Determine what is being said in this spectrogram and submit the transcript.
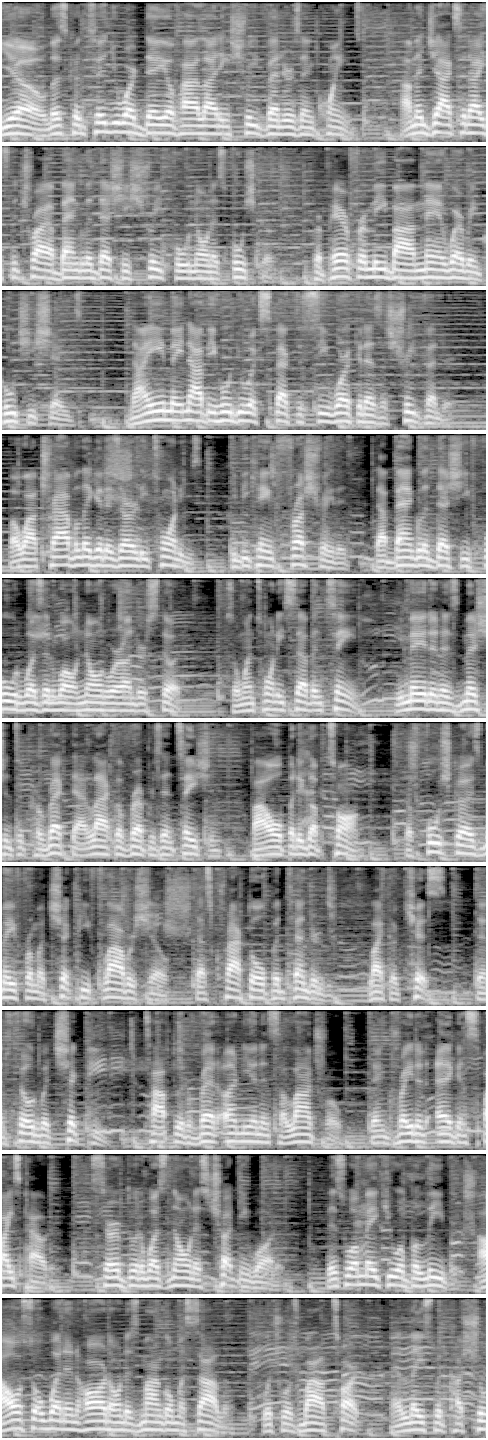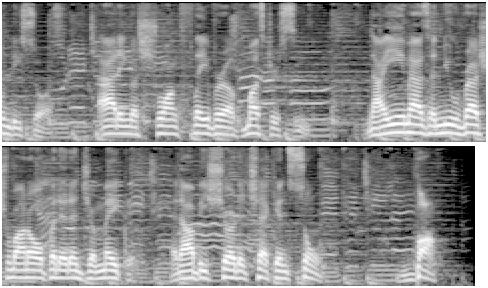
Yo, let's continue our day of highlighting street vendors in Queens. I'm in Jackson Heights to try a Bangladeshi street food known as fuchka, prepared for me by a man wearing Gucci shades. Naeem may not be who you expect to see working as a street vendor, but while traveling in his early 20s, he became frustrated that Bangladeshi food wasn't well known or understood. So in 2017, he made it his mission to correct that lack of representation by opening up Tong. The fuchka is made from a chickpea flour shell that's cracked open tenderly, like a kiss, then filled with chickpea, topped with red onion and cilantro, then grated egg and spice powder, served with what's known as chutney water. This will make you a believer. I also went in hard on this mango masala, which was wild tart and laced with kashundi sauce, adding a strong flavor of mustard seed. Naeem has a new restaurant opening in Jamaica, and I'll be sure to check in soon. Bonk.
